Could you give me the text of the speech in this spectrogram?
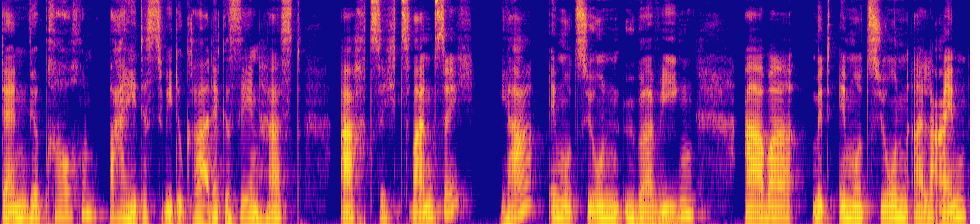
Denn wir brauchen beides, wie du gerade gesehen hast. 80-20, ja, Emotionen überwiegen, aber mit Emotionen allein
